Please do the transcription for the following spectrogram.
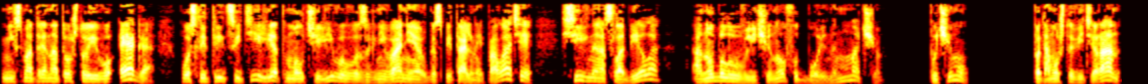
Несмотря на то, что его эго после 30 лет молчаливого загнивания в госпитальной палате сильно ослабело, оно было увлечено футбольным матчем. Почему? Потому что ветеран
